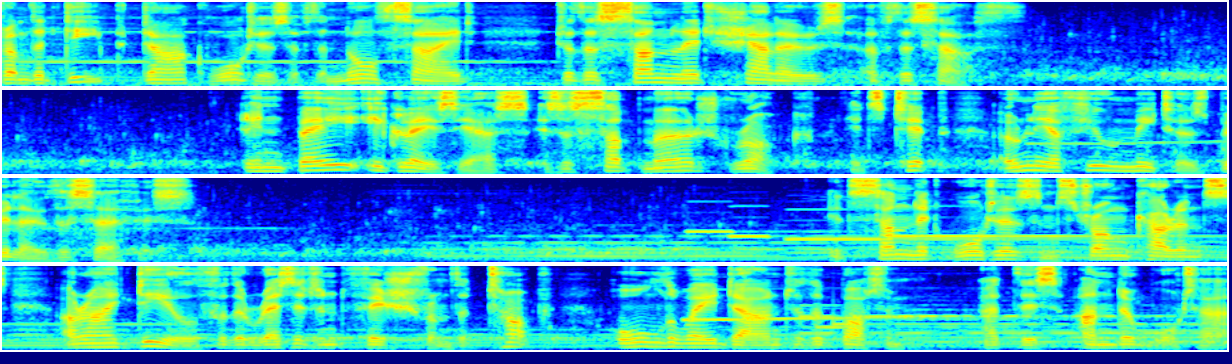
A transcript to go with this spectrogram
From the deep, dark waters of the north side to the sunlit shallows of the south. In Bay Iglesias is a submerged rock its tip only a few meters below the surface. Its sunlit waters and strong currents are ideal for the resident fish from the top all the way down to the bottom at this underwater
